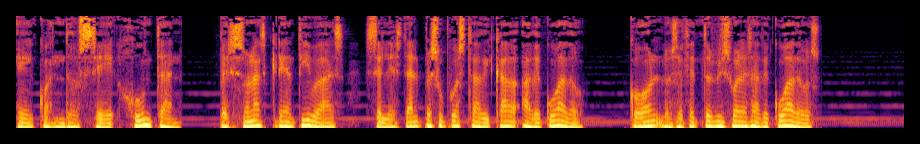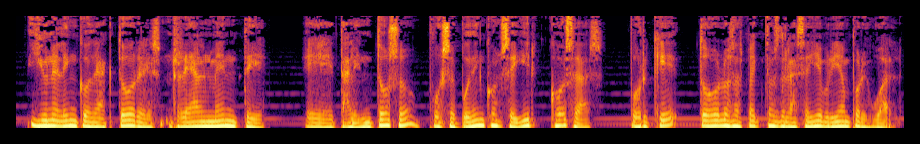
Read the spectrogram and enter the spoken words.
eh, cuando se juntan personas creativas, se les da el presupuesto adecuado, con los efectos visuales adecuados y un elenco de actores realmente eh, talentoso, pues se pueden conseguir cosas porque todos los aspectos de la serie brillan por igual.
